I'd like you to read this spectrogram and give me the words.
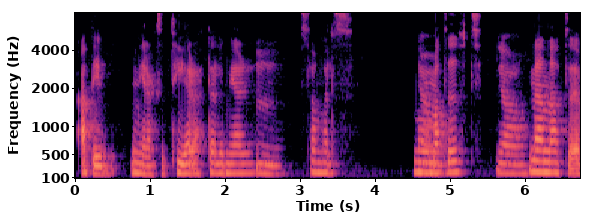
att det är mer accepterat eller mer mm, samhällsnormativt. ja, Men att, eh,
